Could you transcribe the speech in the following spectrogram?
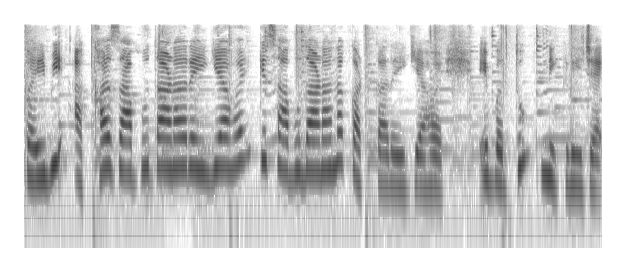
કંઈ બી આખા સાબુદાણા રહી ગયા હોય કે સાબુદાણાના કટકા રહી ગયા હોય, એ બધું નીકળી જાય.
